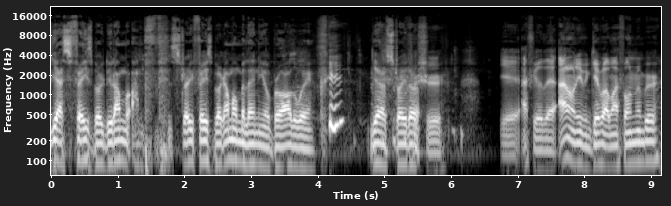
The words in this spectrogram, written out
Yes, Facebook, dude. I'm I'm straight Facebook. I'm a millennial, bro, all the way. Yeah, straight For up. sure. Yeah, I feel that. I don't even give out my phone number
